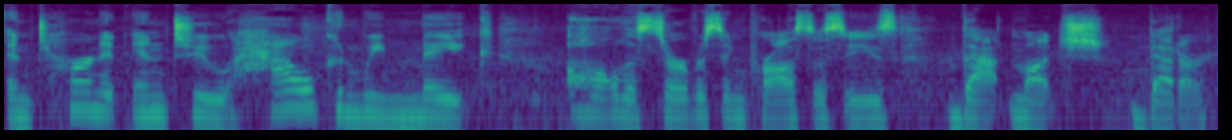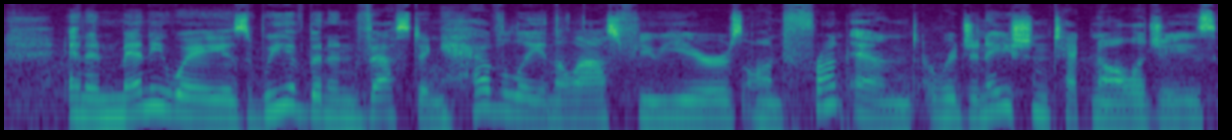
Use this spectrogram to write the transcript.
and turn it into how can we make all the servicing processes that much better. And in many ways, we have been investing heavily in the last few years on front end origination technologies.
